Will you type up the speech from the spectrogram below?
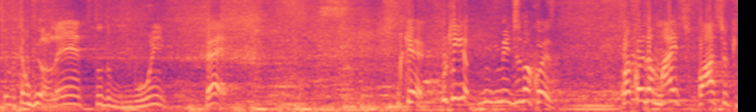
Sempre tão violento, tudo ruim. É. Por quê? Porque, me diz uma coisa, qual é a coisa mais fácil que.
